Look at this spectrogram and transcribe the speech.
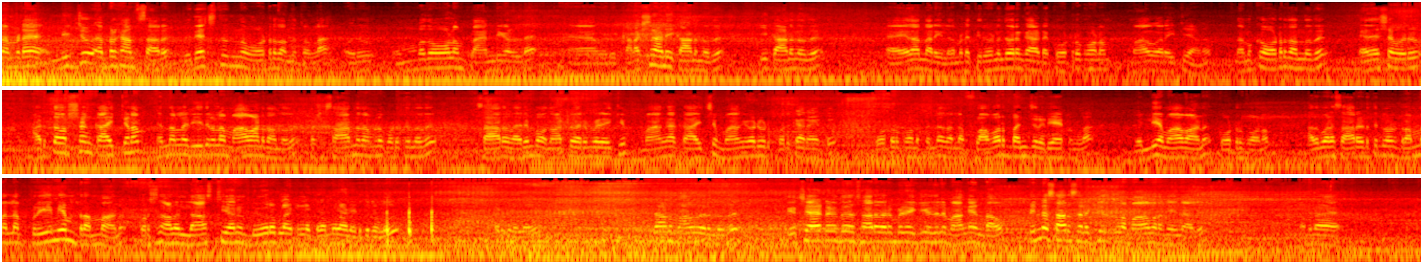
നമ്മുടെ Liju Abraham sir വിദേശത്ത് നിന്ന് ഓർഡർ തന്നിട്ടുള്ള ഒരു ഒമ്പതോളം പ്ലാന്റുകളുടെ ഒരു കളക്ഷനാണ് ഈ കാണുന്നത്. ഈ കാണുന്നത് ഏതാണെന്ന് ഏതാണെന്നറിയില്ല. നമ്മുടെ തിരുവനന്തപുരംകാരുടെ കോട്ടർകോണം മാവ് വെറൈറ്റിയാണ് നമുക്ക് ഓർഡർ തന്നത് ഏകദേശം ഒരു അടുത്ത വർഷം കായ്ക്കണം എന്നുള്ള രീതിയിലുള്ള മാവാണ് തന്നത്. പക്ഷേ സാറിന് നമ്മൾ കൊടുക്കുന്നത് സാറ് വരുമ്പോൾ നാട്ടിൽ വരുമ്പോഴേക്കും മാങ്ങ കായ്ച്ച് മാങ്ങയോട് കൂടി കൊടുക്കാനായിട്ട് കോട്ടർകോണത്തിന്റെ നല്ല ഫ്ലവർ ബഞ്ച് റെഡി ആയിട്ടുള്ള വലിയ മാവാണ് കോട്ടർകോണം അതുപോലെ സാർ എടുത്തിട്ടുള്ള ഡ്രമ്മെല്ലാം പ്രീമിയം ഡ്രമ്മാണ്. കുറച്ച് നാൾ ലാസ്റ്റ് ചെയ്യാനും ഡ്യൂറബിൾ ആയിട്ടുള്ള ഡ്രമ്മുകളാണ് എടുത്തിട്ടുള്ളത്. എടുത്തിട്ടുള്ളത്. ഇതാണ് മാവ് വരുന്നത്. തീർച്ചയായിട്ടും ഇത് സാറ് വരുമ്പോഴേക്കും ഇതിൽ മാങ്ങ ഉണ്ടാവും. പിന്നെ സാർ സെലക്ട് ചെയ്തിട്ടുള്ള മാവ് പറഞ്ഞു കഴിഞ്ഞാൽ നമ്മുടെ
